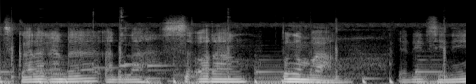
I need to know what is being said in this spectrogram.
dan sekarang Anda adalah seorang pengembang. Jadi di sini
